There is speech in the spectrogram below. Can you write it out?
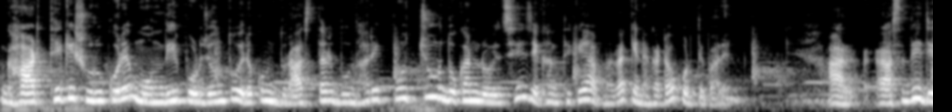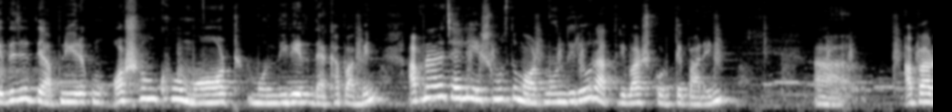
ঘাট থেকে শুরু করে মন্দির পর্যন্ত এরকম রাস্তার দুধারে প্রচুর দোকান রয়েছে যেখান থেকে আপনারা কেনাকাটাও করতে পারেন। আর রাস্তা দিয়ে যেতে যেতে আপনি এরকম অসংখ্য মঠ মন্দিরের দেখা পাবেন। আপনারা চাইলে এই সমস্ত মঠ মন্দিরেও রাত্রিবাস করতে পারেন। আবার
